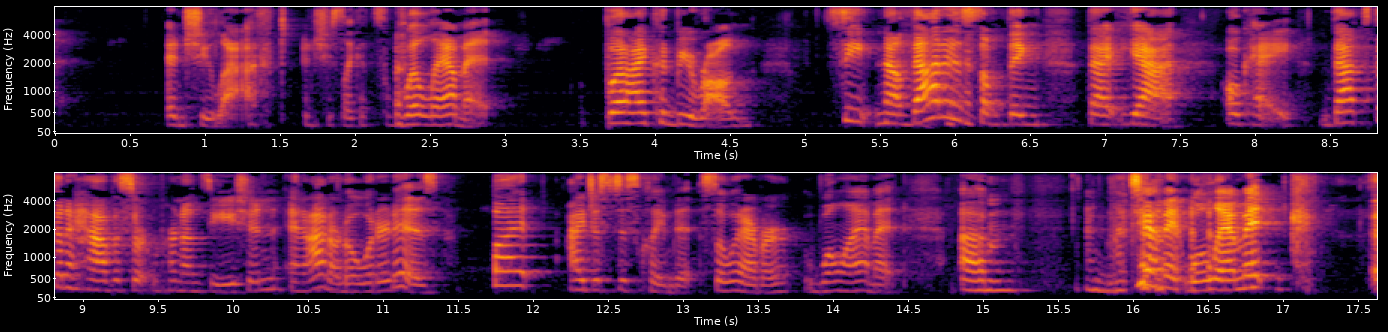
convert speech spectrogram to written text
And she laughed and she's like, it's Willamette. but I could be wrong. See, now that is something that, yeah, okay, that's going to have a certain pronunciation and I don't know what it is, but I just disclaimed it. So whatever, Willamette. Um, damn it, Willamette.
